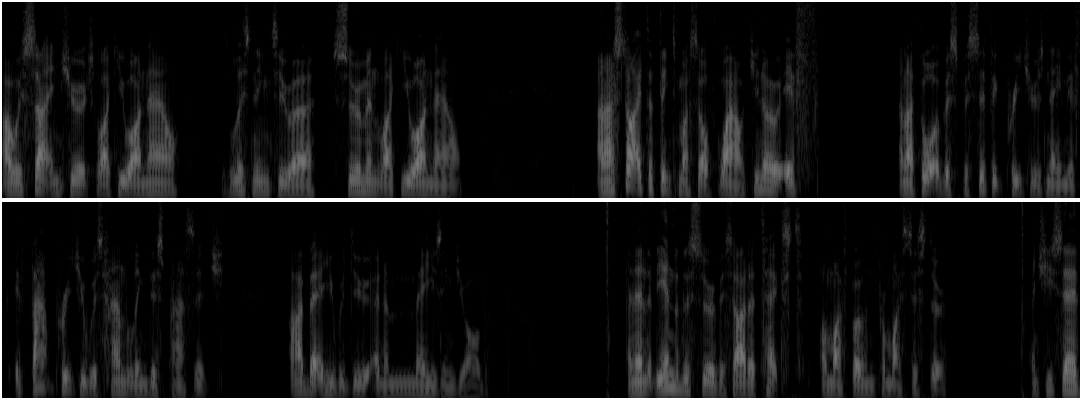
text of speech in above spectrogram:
I was sat in church like you are now. I was listening to a sermon like you are now. And I started to think to myself, wow, do you know if, and I thought of a specific preacher's name, if, if that preacher was handling this passage, I bet he would do an amazing job. And then at the end of the service, I had a text on my phone from my sister. And she said,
